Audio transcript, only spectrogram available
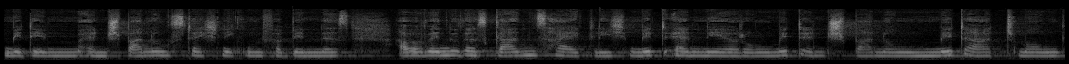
mit den Entspannungstechniken verbindest. Aber wenn du das ganzheitlich mit Ernährung, mit Entspannung, mit Atmung,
